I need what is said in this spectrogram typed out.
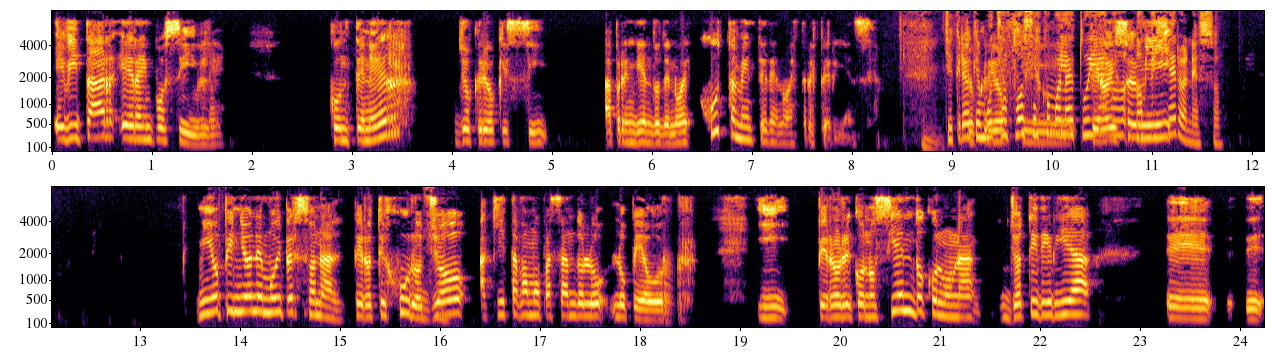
evitar era imposible. Contener, yo creo que sí, aprendiendo de justamente de nuestra experiencia. Yo creo que muchas voces como la tuya nos, nos dijeron eso. Mi opinión es muy personal, pero te juro, yo aquí estábamos pasando lo, lo, peor. Y, pero reconociendo con una, yo te diría, eh, eh,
